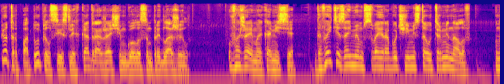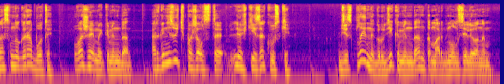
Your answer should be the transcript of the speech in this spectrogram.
Петр потупился и слегка дрожащим голосом предложил. «Уважаемая комиссия, давайте займем свои рабочие места у терминалов. У нас много работы. Уважаемый комендант, организуйте, пожалуйста, легкие закуски». Дисплей на груди коменданта моргнул зеленым –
